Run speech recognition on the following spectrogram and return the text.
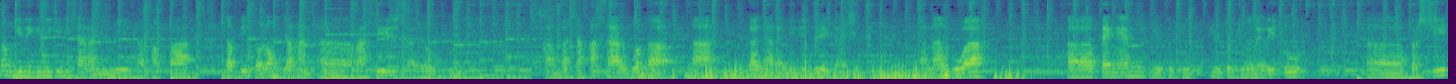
bang gini gini gini saran ini gak apa-apa. Tapi tolong jangan eh, rasis ayo. Bahasa kasar gua nggak nggak nyaranin itu ya guys. Karena gua eh, pengen YouTube YouTube juga dari itu eh, bersih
